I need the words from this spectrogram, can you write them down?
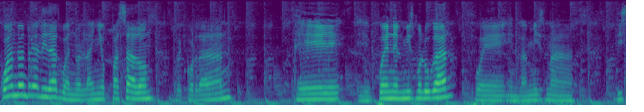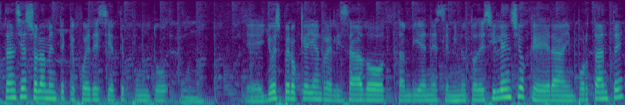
Cuando en realidad, bueno, el año pasado, recordarán, eh, fue en el mismo lugar, fue en la misma distancia, solamente que fue de 7.1. Eh, yo espero que hayan realizado también ese minuto de silencio, que era importante,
